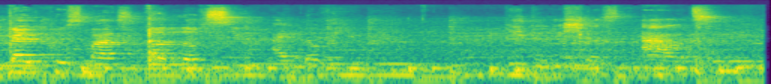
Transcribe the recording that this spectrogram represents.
Merry Christmas. God loves you. I love you. Be delicious. Out.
